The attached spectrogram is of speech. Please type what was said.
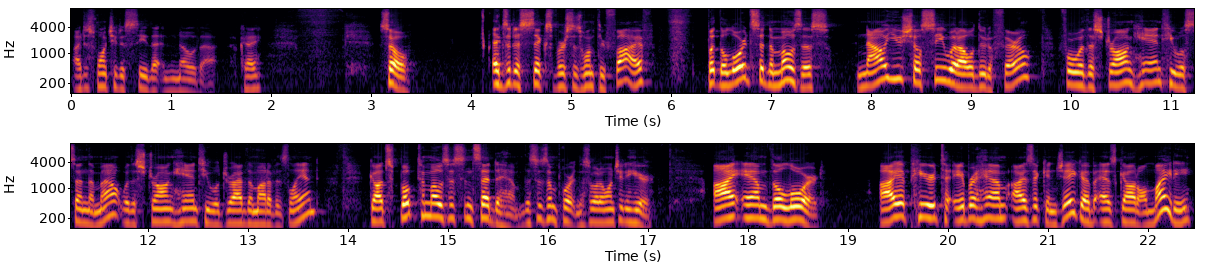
I just want you to see that and know that, okay? So, Exodus 6, verses 1 through 5. But the Lord said to Moses, Now you shall see what I will do to Pharaoh, for with a strong hand he will send them out, with a strong hand he will drive them out of his land. God spoke to Moses and said to him, This is important, this is what I want you to hear. I am the Lord. I appeared to Abraham, Isaac, and Jacob as God Almighty,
